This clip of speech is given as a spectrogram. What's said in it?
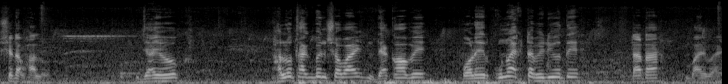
সেটা ভালো। যাই হোক, ভালো থাকবেন সবাই। দেখা হবে পরের কোনো একটা ভিডিওতে। Tata, bye bye.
